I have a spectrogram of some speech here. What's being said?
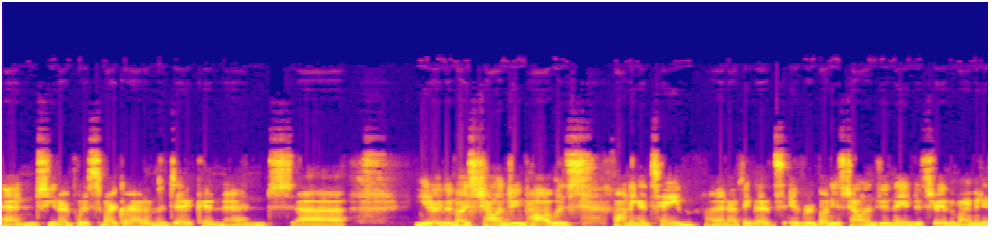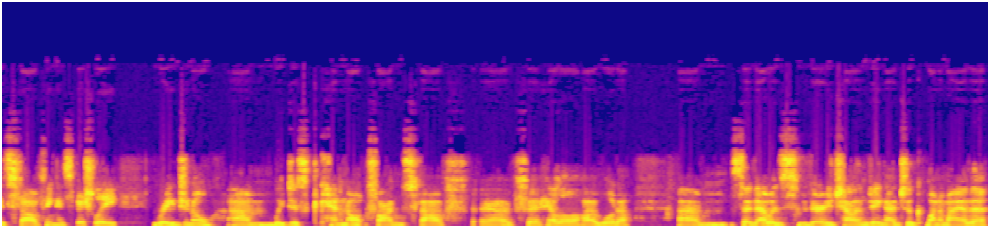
and you know put a smoker out on the deck, and and uh, you know the most challenging part was finding a team, and I think that's everybody's challenge in the industry at the moment is staffing, especially regional. Um, we just cannot find staff uh, for hell or high water. Um, so that was very challenging. I took one of my other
